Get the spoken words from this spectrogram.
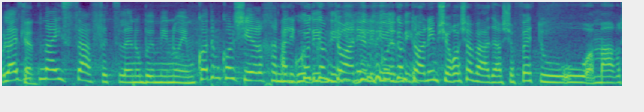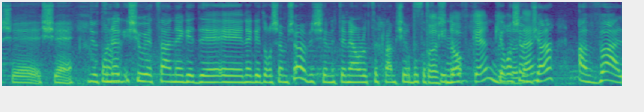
אולי כן. זה תנאי סף אצלנו במינויים. קודם כל שיהיה לך ניגוד הליכוד גם עניינים. טוענים, הליכוד גם טוענים שראש הוועדה, השופט, הוא, הוא אמר ש, ש, יצא. הוא נג, שהוא יצא נגד, אה, נגד ראש הממשלה ושנתניהו לא צריך להמשיך בתפקידו כן, כראש. הממשלה, אבל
